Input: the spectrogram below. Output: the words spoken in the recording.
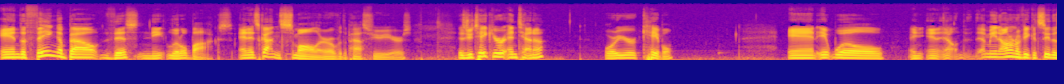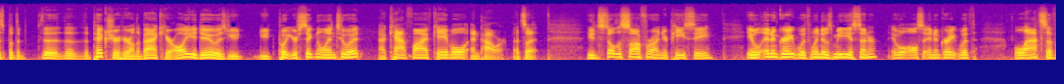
And the thing about this neat little box, and it's gotten smaller over the past few years, is you take your antenna or your cable, and it will. And, and I mean, I don't know if you could see this, but the, the, the, the picture here on the back here, all you do is you, you put your signal into it, a Cat5 cable, and power. That's it. You install the software on your PC. It will integrate with Windows Media Center. It will also integrate with lots of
